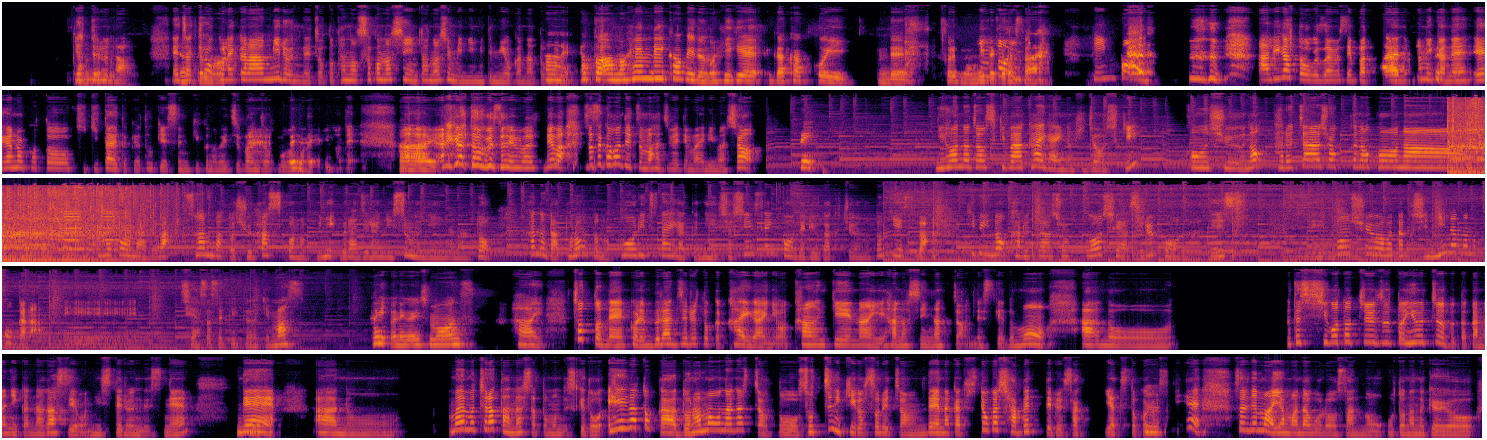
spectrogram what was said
やってるんだ。えじゃあ今日これから見るんでちょっと楽しそこのシーン楽しみに見てみようかなと思います、はい、あと、あのヘンリー・カビルのヒゲがかっこいいんで、それも見てください。ピンポン。ありがとうございます。やっぱ、はい。何かね、映画のことを聞きたいときは、トキエスに聞くのが一番情報がもらえるので、は はいい、ありがとうございます。では、早速本日も始めてまいりましょう。はい、日本の常識は海外の非常識？今週のカルチャーショックのコーナーコーナーではサンバとシュハスコの国ブラジルに住むニーナナとカナダ・トロントの公立大学に写真専攻で留学中のトキエスが日々のカルチャーショックをシェアするコーナーです。えー今週は私ニーナナの方から、えーシェアさせていただきます。はい、お願いします。はい、ちょっとねこれブラジルとか海外には関係ない話になっちゃうんですけどもあの私仕事中ずっと YouTube とか何か流すようにしてるんですね。で、はいあのー前もちらっと話したと思うんですけど映画とかドラマを流しちゃうとそっちに気がそれちゃうんでなんか人が喋ってるさやつとかが好きで、それでまあ山田五郎さんの大人の教養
